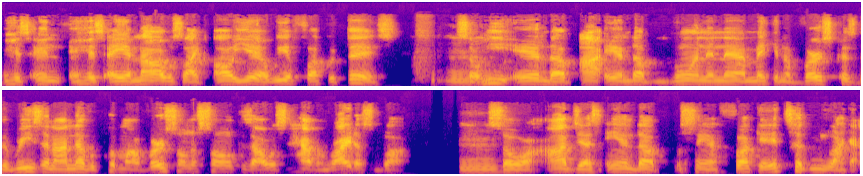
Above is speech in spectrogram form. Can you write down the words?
And his and his A and R was like, "Oh yeah, we'll fuck with this." So Mhm. he end up, I end up going in there and making a verse because the reason I never put my verse on the song because I was having writer's block. Mhm. So I just end up saying, "Fuck it." It took me like an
